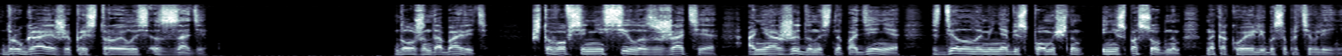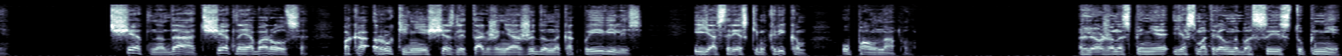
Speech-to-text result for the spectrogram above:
Другая же пристроилась сзади. Должен добавить, что вовсе не сила сжатия, а неожиданность нападения сделала меня беспомощным и неспособным на какое-либо сопротивление. Тщетно, да, тщетно я боролся, пока руки не исчезли так же неожиданно, как появились, и я с резким криком упал на пол. Лежа на спине, я смотрел на босые ступни,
